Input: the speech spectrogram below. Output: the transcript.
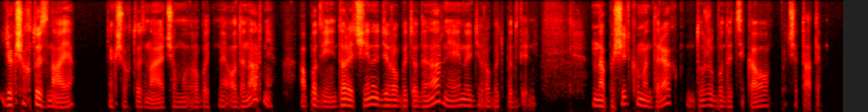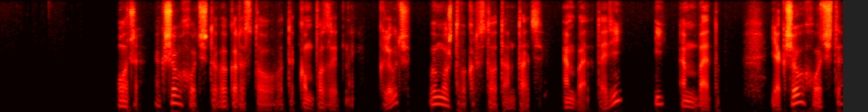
якщо хтось знає, якщо хтось знає, чому робить не одинарні, а подвійні. До речі, іноді робить одинарні, а іноді робить подвірні. Напишіть в коментарях, дуже буде цікаво почитати. Отже, якщо ви хочете використовувати композитний ключ, ви можете використовувати анотації Embedded ID і Embeddable. Якщо ви хочете,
